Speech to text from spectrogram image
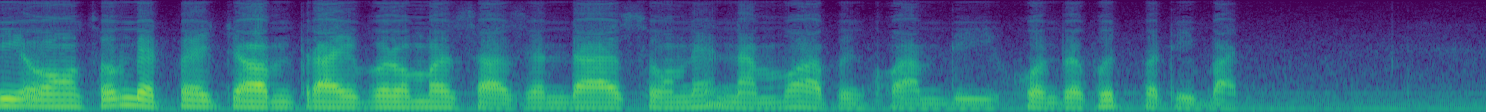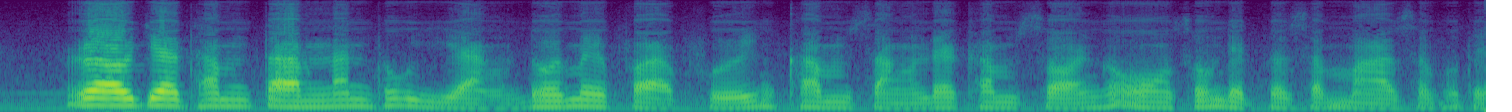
ที่องค์สมเด็จพระจอมไตรบรมศาสดาทรงแนะนำว่าเป็นความดีควรประพฤติปฏิบัติ เราจะทำตามนั้นทุกอย่างโดยไม่ฝ่าฝืนคำสั่งและคำสอนขององค์สมเด็จพระสัมมาสัมพุทธ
